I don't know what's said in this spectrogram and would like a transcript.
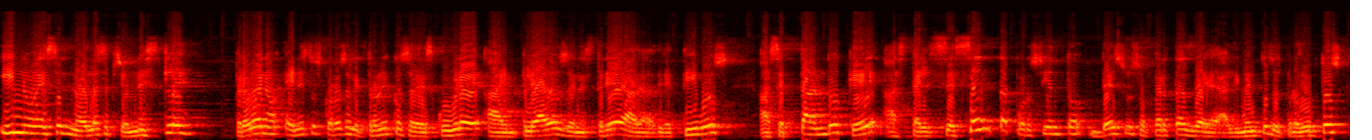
Y no es, no es la excepción Nestlé. Pero bueno, en estos correos electrónicos se descubre a empleados de Nestlé, a directivos, aceptando que hasta el 60% de sus ofertas de alimentos, de productos,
